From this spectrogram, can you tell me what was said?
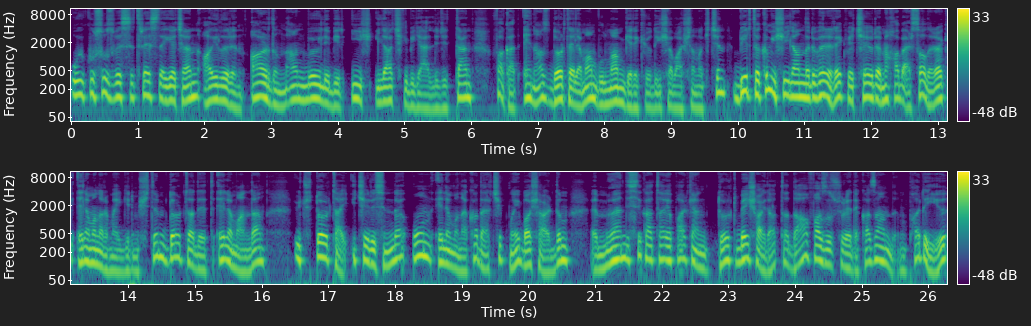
Uykusuz ve stresle geçen ayların ardından böyle bir iş ilaç gibi geldi cidden. Fakat en az 4 eleman bulmam gerekiyordu işe başlamak için. Bir takım iş ilanları vererek ve çevreme haber salarak eleman aramaya girmiştim. 4 adet elemandan 3-4 ay içerisinde 10 elemana kadar çıkmayı başardım. E, mühendislik hata yaparken 4-5 ayda hatta daha fazla sürede kazandığım parayı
